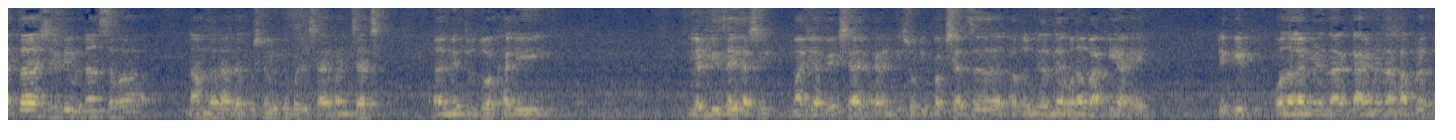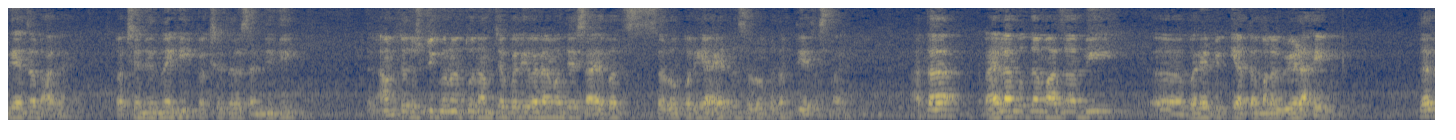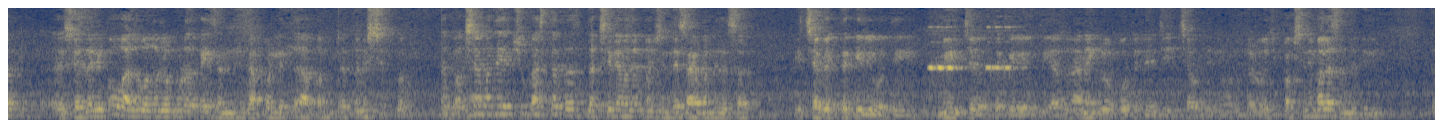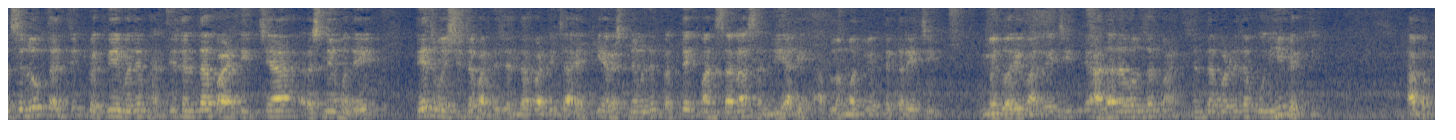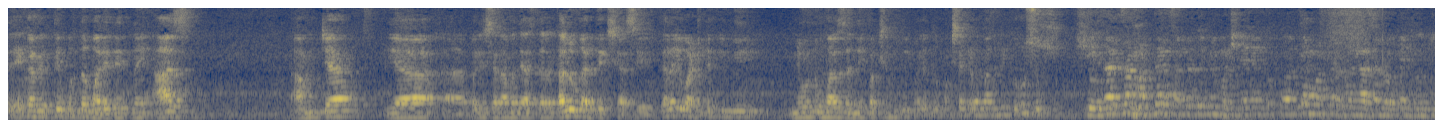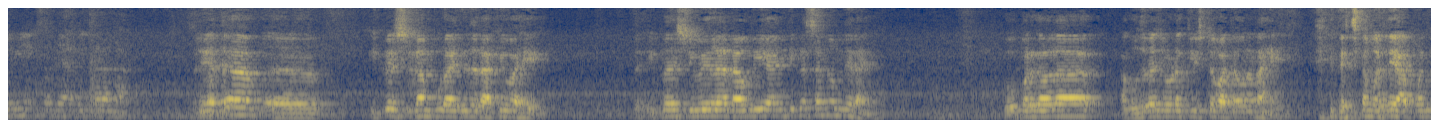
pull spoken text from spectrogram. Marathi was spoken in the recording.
आता शिर्डी विधानसभा नामदार राधाकृष्ण विखे पाटील साहेबांच्याच नेतृत्वाखाली लढली जाईल अशी माझी अपेक्षा आहे. कारण की शेवटी पक्षाचं अजून निर्णय होणं बाकी आहे. तिकीट कोणाला मिळणार काय मिळणार हा प्रक्रियेचा भाग आहे. पक्ष निर्णय ही पक्ष त्याला संधी देईल. तर आमच्या दृष्टिकोनातून आमच्या परिवारामध्ये साहेबच सर्वोपरी आहेत आणि सर्वप्रथम तेच असणार आता राहिला मुद्दा माझा मी बऱ्यापैकी आता मला वेळ आहे. तर शेजारी पाहू आजूबाजूला पुढं काही संधी सापडली तर आपण प्रयत्न निश्चित करू. तर पक्षामध्ये इच्छुक असतातच. दक्षिणेमध्ये पण शिंदे साहेबांनी जसं इच्छा व्यक्त केली होती मी इच्छा व्यक्त केली होती. अजून अनेक लोक होते त्यांची इच्छा होती निवडणूक लढवायची म्हणजे पक्षाने मला संधी दिली. तसं लोकतांत्रिक प्रक्रियेमध्ये भारतीय जनता पार्टीच्या रचनेमध्ये तेच वैशिष्ट्य भारतीय जनता पार्टीचं आहे की या रचनेमध्ये प्रत्येक माणसाला संधी आहे आपलं मत व्यक्त करायची उमेदवारी मागायची. त्या आधारावर जर भारतीय जनता पार्टीचा कोणीही व्यक्ती हा फक्त एका व्यक्तीपुरतं मर्यादित नाही. आज आमच्या या परिसरामध्ये असलेला तालुका अध्यक्ष असेल त्यालाही वाटलं की मी निवडणूक मला संधी पक्ष दिली पाहिजे तो पक्षाकडे मागणी करू शकतो. शेजारचा मतदारसंघ तुम्ही म्हटलेला तो कोणत्या मतदारसंघाचा डोक्यात घेऊन तुम्ही सध्या विचाराला आणि आता इकडे श्रीरामपूर आहे तिथं राखीव आहे. तर इकडे शिवेला रावरी आहे आणि तिकडे संगमनेर आहे. कोपरगावला अगोदरच एवढं क्लिष्ट वातावरण आहे. त्याच्यामध्ये आपण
